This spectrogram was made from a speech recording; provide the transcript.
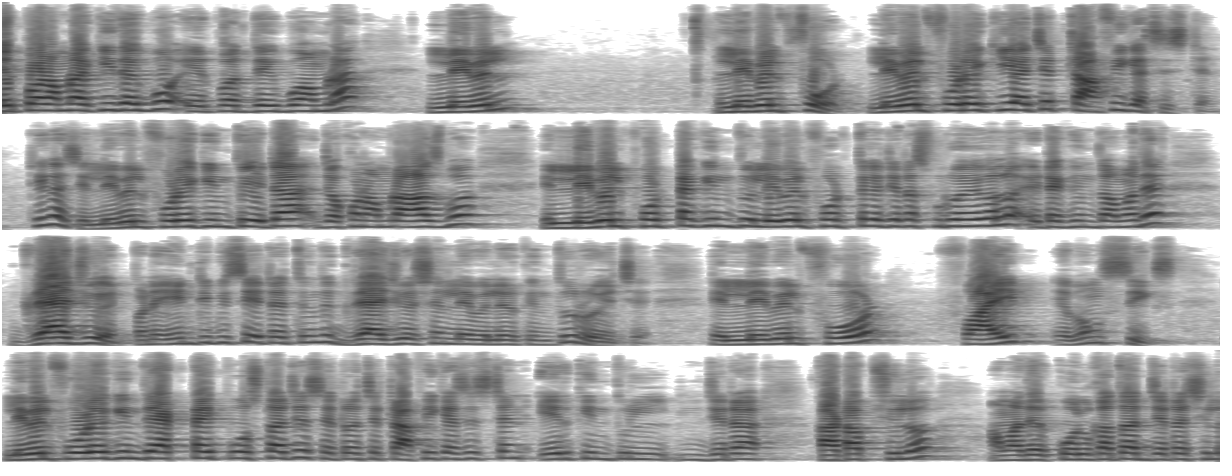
এরপর আমরা কি দেখব? এরপর দেখব আমরা লেভেল লেভেল ফোর লেভেল ফোরে কি আছে? Traffic assistant. ঠিক আছে? লেভেল ফোরে কিন্তু এটা যখন আমরা আসব, এই লেভেল ফোরটা কিন্তু, লেভেল ফোর থেকে যেটা শুরু হয়ে গেল, এটা কিন্তু আমাদের গ্র্যাজুয়েট মানে এনটিপিসি এটা কিন্তু গ্র্যাজুয়েশন লেভেলের কিন্তু রয়েছে। এই লেভেল ফোর ফাইভ এবং সিক্স লেভেল ফোরে কিন্তু একটাই পোস্ট আছে, সেটা হচ্ছে ট্রাফিক অ্যাসিস্ট্যান্ট এর কিন্তু যেটা কাট অফ ছিল, আমাদের কলকাতার যেটা ছিল,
